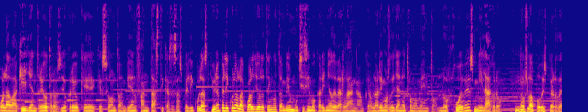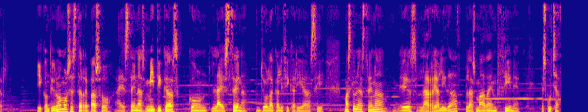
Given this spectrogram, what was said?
o La Vaquilla, entre otras. Yo creo que, que son también fantásticas esas películas. Y una película a la cual yo le tengo también muchísimo cariño de Berlanga, aunque hablaremos de ella en otro momento. Los jueves, Milagro. No os la podéis perder. Y continuamos este repaso a escenas míticas con la escena. Yo la calificaría así. Más que una escena, es la realidad plasmada en cine. Escuchad.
